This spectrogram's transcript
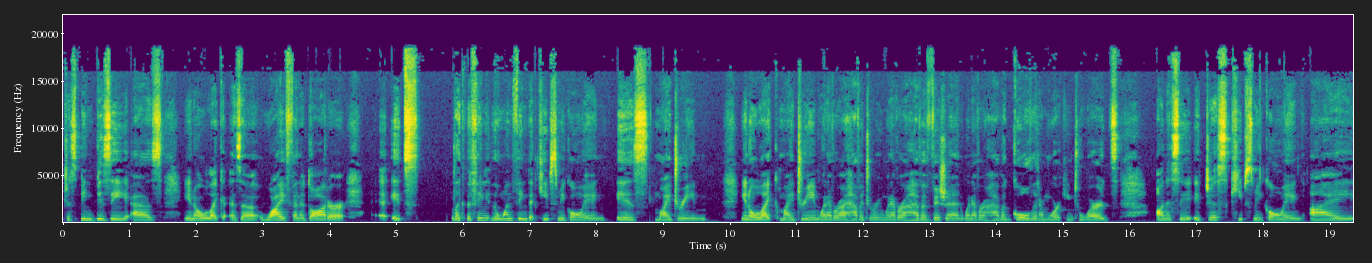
just being busy as you know, like as a wife and a daughter, eh, it's like the thing, the one thing that keeps me going is my dream you know, like my dream, whenever I have a dream, whenever I have a vision, whenever I have a goal that I'm working towards, honestly it just keeps me going. I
